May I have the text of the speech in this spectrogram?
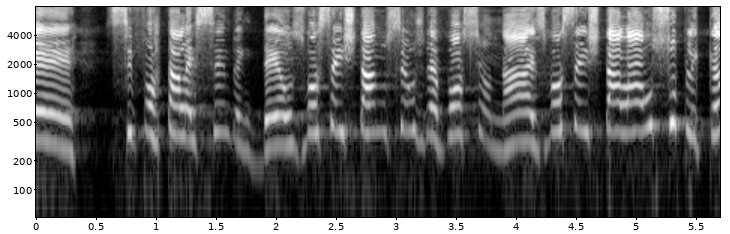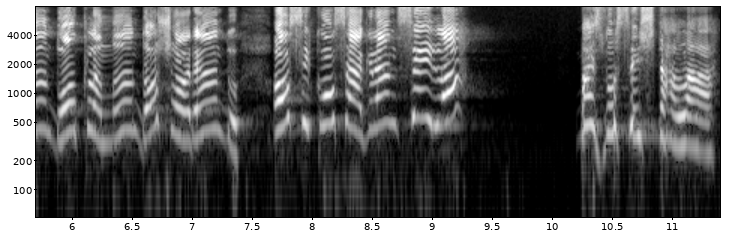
é, se fortalecendo em Deus, você está nos seus devocionais, você está lá ou suplicando, ou clamando, ou chorando, ou se consagrando, sei lá. Mas você está lá.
